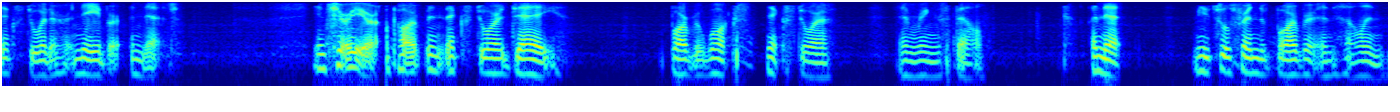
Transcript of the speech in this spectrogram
next door to her neighbor, Annette. Interior apartment next door, day. Barbara walks next door and rings bell. Annette, mutual friend of Barbara and Helen,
